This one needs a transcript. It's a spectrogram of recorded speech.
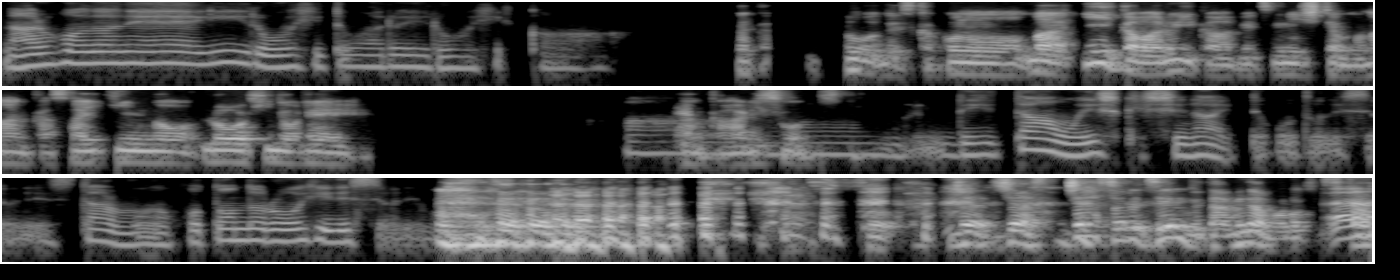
なるほどね。いい浪費と悪い浪費か。どうですか？この、まあ、いいか悪いかは別にしても、なんか最近の浪費の例、なんかありそうですねリターンを意識しないってことですよね。したらもうほとんど浪費ですよね。そうじゃあ、じゃあ、じゃあそれ全部ダメなものですかっ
